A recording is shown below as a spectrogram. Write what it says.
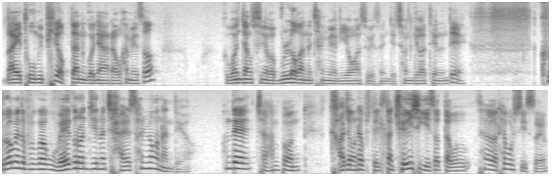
나의 도움이 필요 없다는 거냐라고 하면서 그 원장 수녀가 물러가는 장면이 영화 속에서 이제 전개가 되는데 그럼에도 불구하고 왜 그런지는 잘 설명은 안 돼요. 근데 자 한번 가정을 해봅시다. 일단 죄의식이 있었다고 생각을 해볼 수 있어요.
